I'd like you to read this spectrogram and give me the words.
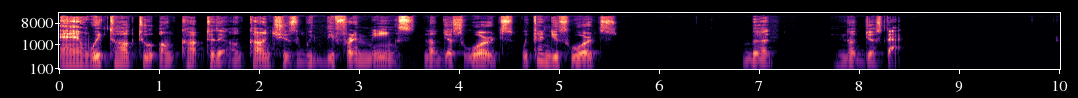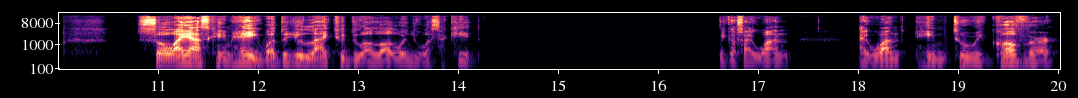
and we talk to unco- to the unconscious with different means not just words we can use words but not just that. So I asked him, "Hey, what do you like to do a lot when you was a kid?" Because I want I want him to recover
